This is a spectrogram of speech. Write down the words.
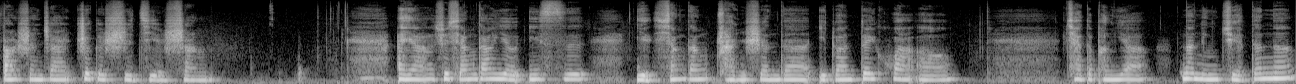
发生在这个世界上，哎呀，是相当有意思，也相当传神的一段对话哦，亲爱的朋友，那您觉得呢？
